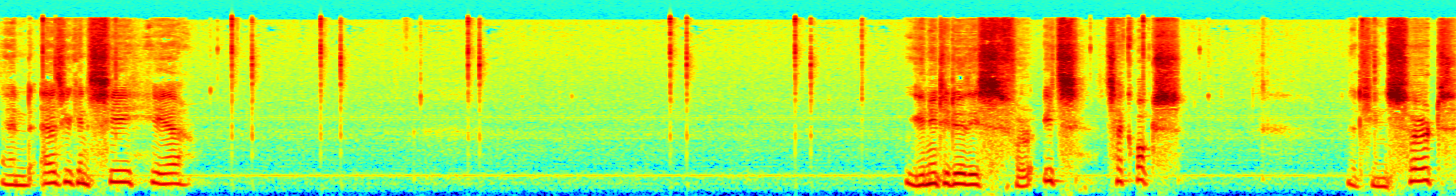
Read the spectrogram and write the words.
and as you can see here you need to do this for each checkbox that you insert.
